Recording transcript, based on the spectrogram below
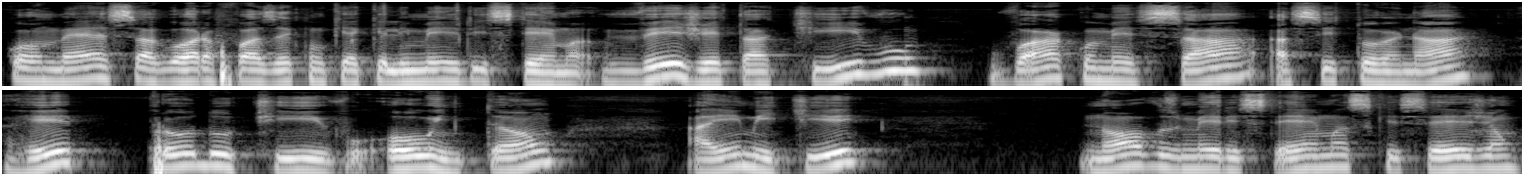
começa agora a fazer com que aquele meristema vegetativo vá começar a se tornar reprodutivo ou então a emitir novos meristemas que sejam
